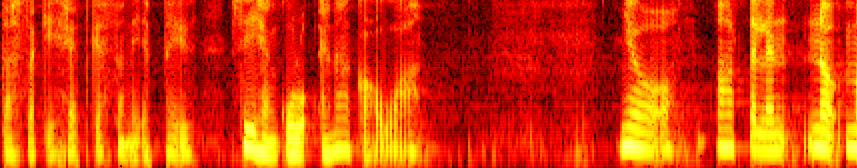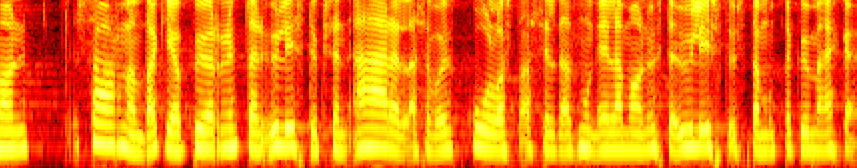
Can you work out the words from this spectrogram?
tässäkin hetkessä, niin ettei siihen kulu enää kauaa. Joo, ajattelen, no mä oon nyt saarnan takia pyörinyt tämän ylistyksen äärellä. Se voi kuulostaa siltä, että mun elämä on yhtä ylistystä, mutta kyllä mä ehkä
